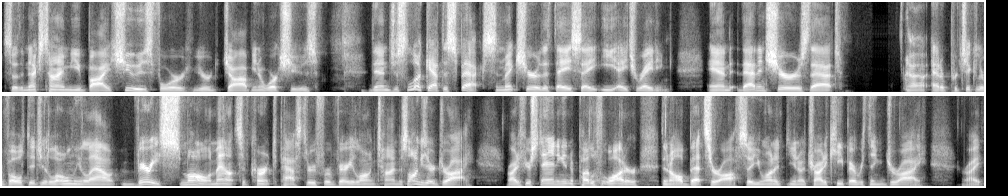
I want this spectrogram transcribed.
So the next time you buy shoes for your job, you know, work shoes, then just look at the specs and make sure that they say EH rating. And that ensures that uh, at a particular voltage, it'll only allow very small amounts of current to pass through for a very long time, as long as they're dry. Right. If you're standing in a puddle of water, then all bets are off. So you want to, you know, try to keep everything dry. Right.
